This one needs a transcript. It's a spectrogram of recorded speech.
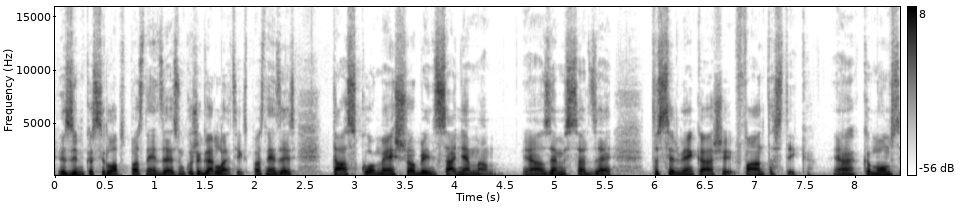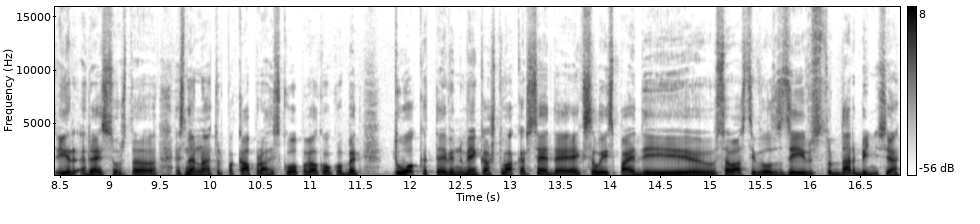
es zinu, kas ir labs pasniedzējs un kurš ir garlaicīgs pasniedzējs. Tas, ko mēs šobrīd saņemam jā, zemesardzē, tas ir vienkārši fantastika. Ja, ka mums ir resursi. Tā, es nerunāju par kaprājas kopu, vēl kaut ko, bet to, ka tevi nu, vienkārši tu vakar sēdēji Excelī, spaidīji savā civilas dzīves darbiņus, ja,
